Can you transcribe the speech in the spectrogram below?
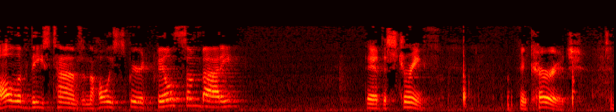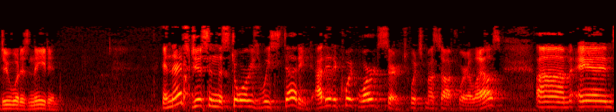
All of these times when the Holy Spirit fills somebody, they have the strength and courage to do what is needed. And that's just in the stories we studied. I did a quick word search, which my software allows. Um, and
